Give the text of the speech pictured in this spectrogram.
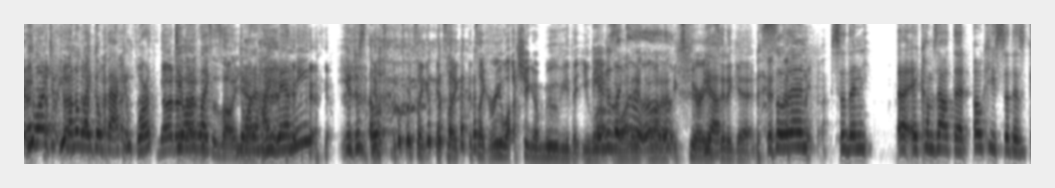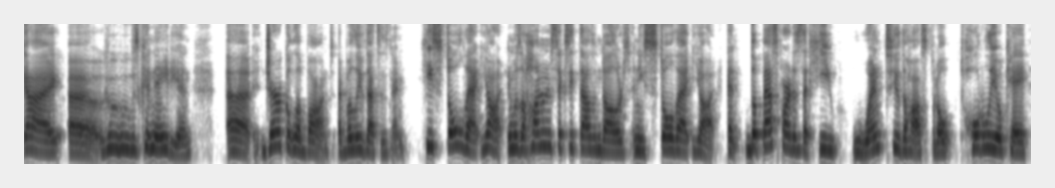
no! you want to you want to like go back and forth? No, no, do you no, want to like this is all do you want to you. hype man me? You just it's, it's like it's like it's like rewatching a movie that you love. You're just I like, want to I want to experience Yeah. it again. so then so then uh, it comes out that okay so this guy uh who who's canadian uh jericho labonte i believe that's his name he stole that yacht. It was $160000 and he stole that yacht. And the best part is that he went to the hospital totally okay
